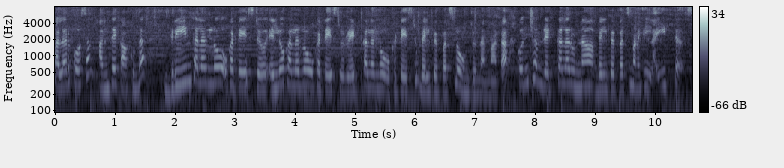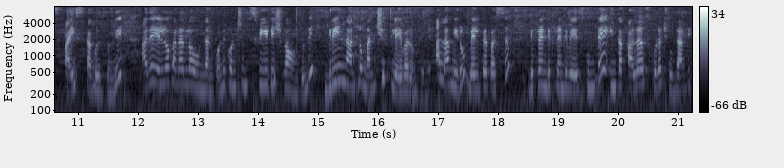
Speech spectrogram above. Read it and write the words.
కలర్ కోసం అంతేకాకుండా గ్రీన్ కలర్లో ఒక టేస్ట్ ఎల్లో కలర్లో ఒక టేస్ట్ రెడ్ కలర్లో ఒక టేస్ట్ బెల్ పెప్పర్స్లో ఉంటుందన్నమాట. కొంచెం రెడ్ కలర్ ఉన్న బెల్ పెప్పర్స్ మనకి లైట్ స్పైస్ తగులుతుంది. అదే ఎల్లో కలర్లో ఉందనుకోండి కొంచెం స్వీటిష్గా ఉంటుంది. గ్రీన్ దాంట్లో మంచి ఫ్లేవర్ ఉంటుంది. అలా మీరు బెల్ పెప్పర్స్ డిఫరెంట్ డిఫరెంట్ వేసుకుంటే ఇంకా కలర్స్ కూడా చూడడానికి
